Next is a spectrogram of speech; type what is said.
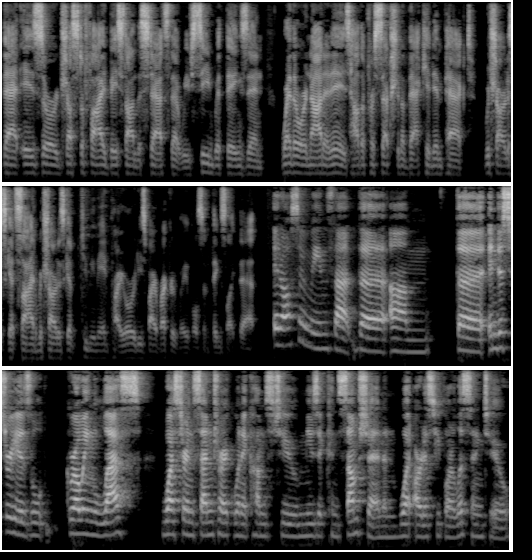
that is or justified based on the stats that we've seen with things and whether or not it is, how the perception of that can impact which artists get signed, which artists get to be made priorities by record labels and things like that. It also means that the um, the industry is growing less Western centric when it comes to music consumption and what artists people are listening to,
